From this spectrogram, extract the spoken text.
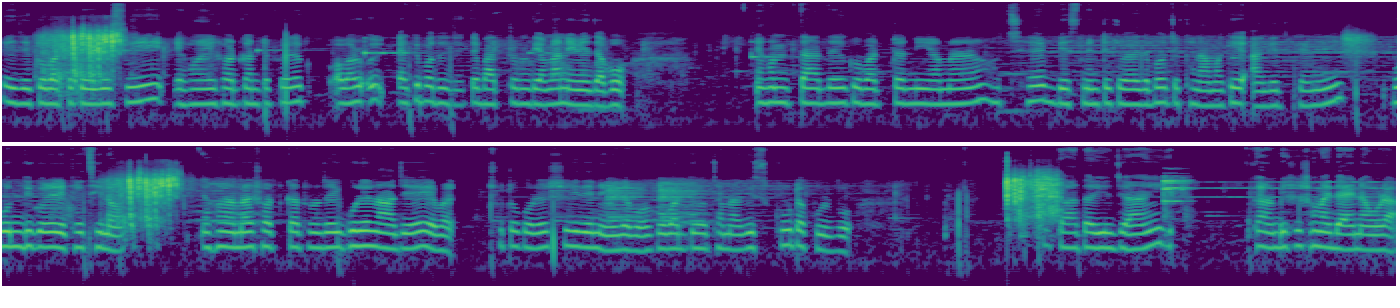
এই যে ক্রোবারটা পেয়ে গেছি। এখন এই শর্ট গানটা ফেলে আবার ওই একই পদ্ধতিতে বাথরুম দিয়ে আমরা নেমে যাব। এখন তাদের ক্রোবারটা নিয়ে আমরা হচ্ছে বেসমেন্টে চলে যাব, যেখানে আমাকে আগে গ্র্যানি বন্দি করে রেখেছিল এখন আমরা শর্টকাট অনুযায়ী ঘুরে না যেয়ে এবার ছোট করে সিঁড়ি দিয়ে নেমে যাব। ক্রোবার দিয়ে হচ্ছে আমরা আগে স্ক্রুটা খুলবো। তাড়াতাড়ি যাই, কারণ বেশি সময় দেয় না ওরা।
